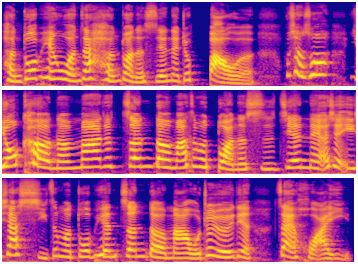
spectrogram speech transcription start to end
很多篇文在很短的时间内就爆了。我想说，有可能吗？就真的吗？这么短的时间内，而且一下洗这么多篇，真的吗？我就有一点在怀疑。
